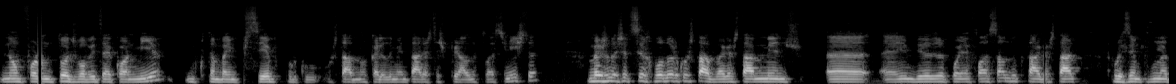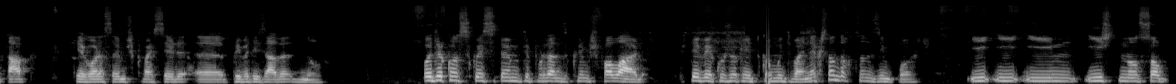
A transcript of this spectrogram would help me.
não foram todos devolvidos à economia, o que também percebo, porque o Estado não quer alimentar esta espiral inflacionista, mas não deixa de ser revelador que o Estado vai gastar menos uh, em medidas de apoio à inflação do que está a gastar, por exemplo, na TAP, que agora sabemos que vai ser privatizada de novo. Outra consequência também muito importante que queremos falar, tem a ver com o Joaquim tocou muito bem, na questão da redução dos impostos. E, e, e, isto não só,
